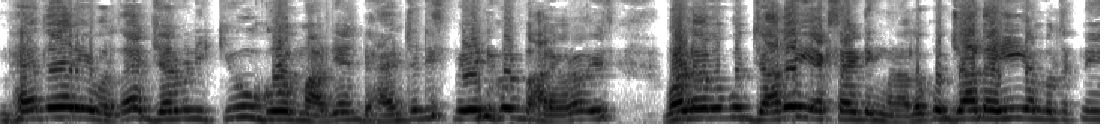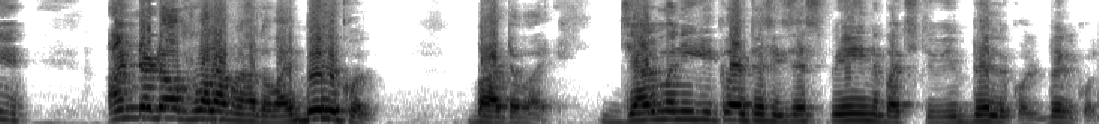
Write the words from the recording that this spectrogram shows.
मैं तो यार ये बोलता है जर्मनी क्यों गोल मार दिया? बहन चोटी स्पेन को बाहर रहा इस वर्ल्ड कप को कुछ ज़्यादा ही एक्साइटिंग बना दो, कुछ ज़्यादा ही हम बोल सकते हैं अंडरडॉग्स वाला बना दो भाई, बिल्कुल। बट भाई जर्मनी की कर्टसी से स्पेन बचती हुई, बिल्कुल बिल्कुल।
